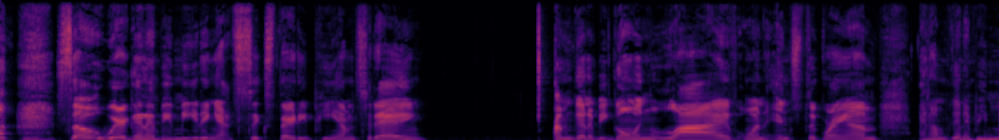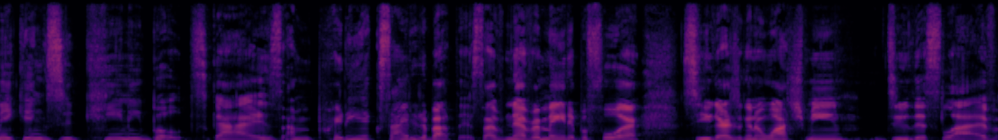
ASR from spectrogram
so we're gonna be meeting at 6:30 p.m. today I'm going to be going live on Instagram and I'm going to be making zucchini boats, guys. I'm pretty excited about this. I've never made it before, so you guys are going to watch me do this live.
